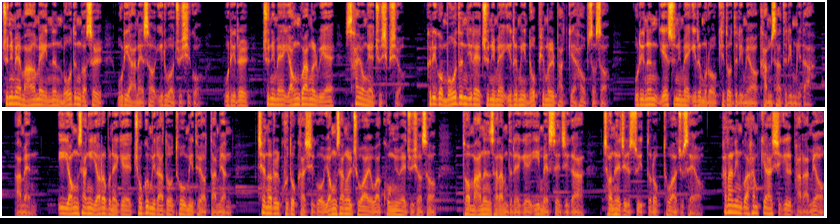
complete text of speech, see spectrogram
주님의 마음에 있는 모든 것을 우리 안에서 이루어 주시고 우리를 주님의 영광을 위해 사용해 주십시오. 그리고 모든 일에 주님의 이름이 높임을 받게 하옵소서. 우리는 예수님의 이름으로 기도드리며 감사드립니다. 아멘. 이 영상이 여러분에게 조금이라도 도움이 되었다면 채널을 구독하시고 영상을 좋아요와 공유해 주셔서 더 많은 사람들에게 이 메시지가 전해질 수 있도록 도와주세요. 하나님과 함께 하시길 바라며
